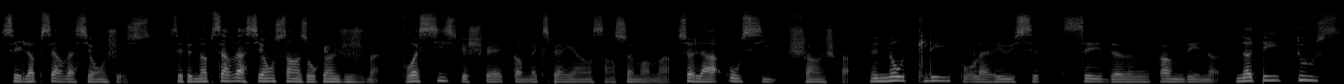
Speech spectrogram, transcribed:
c'est l'observation juste. C'est une observation sans aucun jugement. Voici ce que je fais comme expérience en ce moment. Cela aussi changera. Une autre clé pour la réussite, c'est de prendre des notes. Notez tout ce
